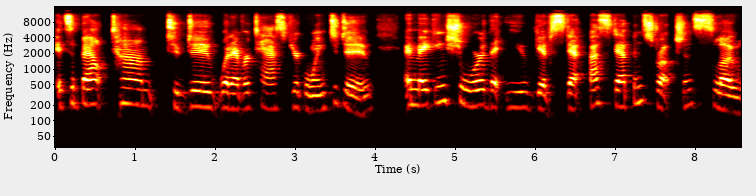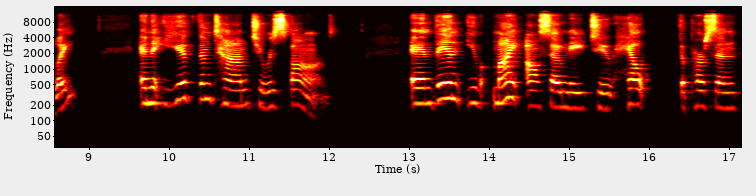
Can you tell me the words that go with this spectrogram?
It's about time to do whatever task you're going to do and making sure that you give step by step instructions slowly and that you give them time to respond. And then you might also need to help the person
